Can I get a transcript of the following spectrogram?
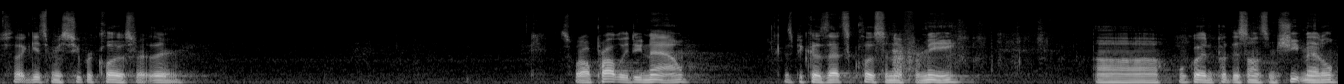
So that gets me super close right there. So what I'll probably do now is because that's close enough for me, uh, we'll go ahead and put this on some sheet metal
